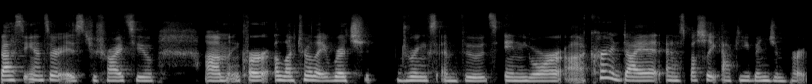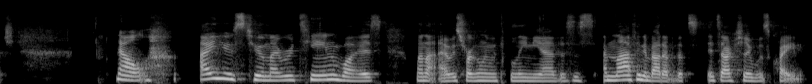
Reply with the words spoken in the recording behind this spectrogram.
best answer is to try to um, incur electrolyte rich drinks and foods in your uh, current diet, and especially after you binge and purge. Now, I used to, my routine was when I was struggling with bulimia. This is, I'm laughing about it, but it's, it's actually was quite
